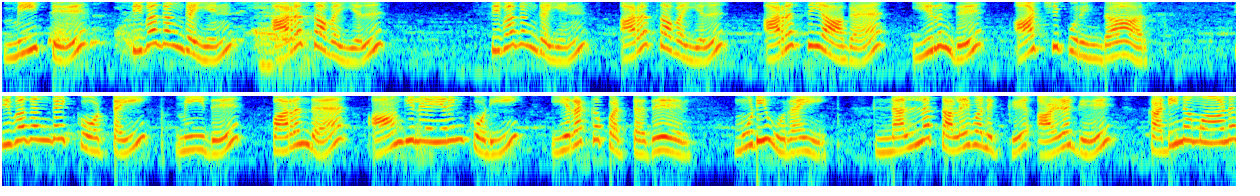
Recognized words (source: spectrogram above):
மீட்டு சிவகங்கையின் அரசவையில் சிவகங்கையின் அரசவையில் அரசியாக இருந்து ஆட்சி புரிந்தார். சிவகங்கை கோட்டை மீது பறந்த ஆங்கிலேயரின் கொடி இறக்கப்பட்டது. முடிவுரை. நல்ல தலைவனுக்கு அழகு கடினமான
